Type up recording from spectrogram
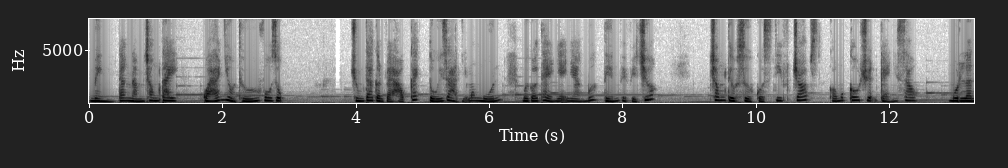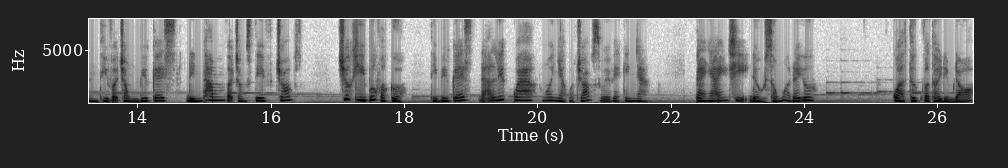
mình đang nắm trong tay quá nhiều thứ vô dụng. Chúng ta cần phải học cách tối giản những mong muốn mới có thể nhẹ nhàng bước tiến về phía trước. Trong tiểu sử của Steve Jobs có một câu chuyện kể như sau. Một lần thì vợ chồng Bill Gates đến thăm vợ chồng Steve Jobs. Trước khi bước vào cửa thì Bill Gates đã liếc qua ngôi nhà của Jobs với vẻ kinh ngạc. Cả nhà anh chị đều sống ở đây ư? Quả thực vào thời điểm đó,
